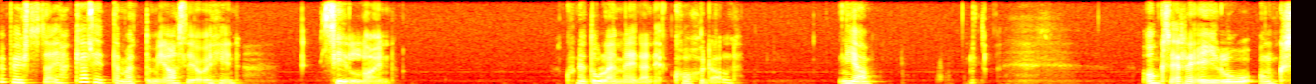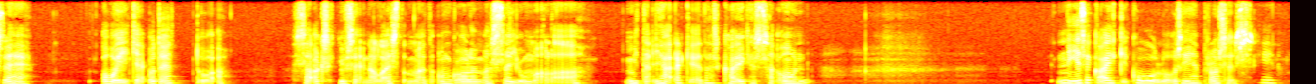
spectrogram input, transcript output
Me pystytään ihan käsittämättömiin asioihin silloin, kun ne tulee meidän kohdalle. Ja onko se reilu, onko se oikeutettua, saako se kyseenalaistamaan, että onko olemassa Jumalaa, mitä järkeä tässä kaikessa on. Niin se kaikki kuuluu siihen prosessiin.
